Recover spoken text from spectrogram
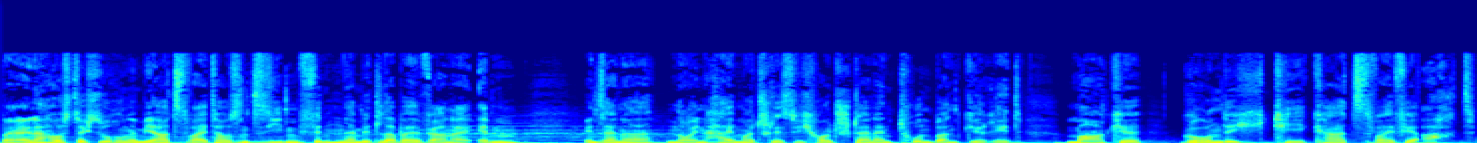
Bei einer Hausdurchsuchung im Jahr 2007 finden Ermittler bei Werner M. in seiner neuen Heimat Schleswig-Holstein ein Tonbandgerät, Marke Grundig TK248.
